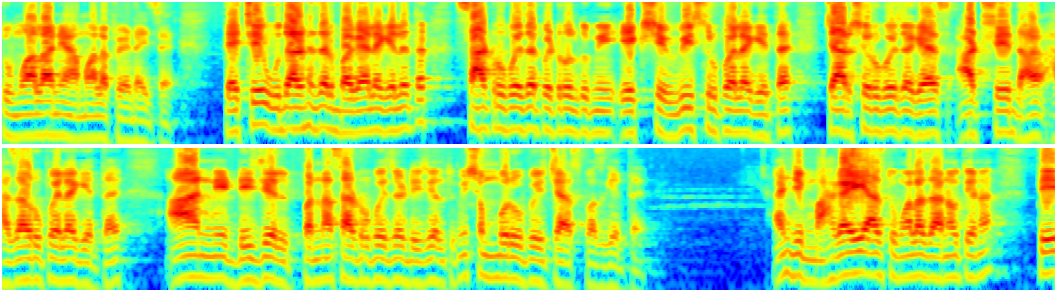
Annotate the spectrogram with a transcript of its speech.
तुम्हाला आणि आम्हाला फेडायचं आहे. त्याचे उदाहरण जर बघायला गेलं तर साठ रुपयाचा पेट्रोल तुम्ही एकशे वीस रुपयाला घेताय चारशे रुपयाचा गॅस आठशे दहा हजार रुपयाला घेताय आणि डिझेल पन्नास साठ रुपयाचं डिझेल तुम्ही शंभर रुपयाच्या आसपास घेताय. आणि जी महागाई आज तुम्हाला जाणवते ना ते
